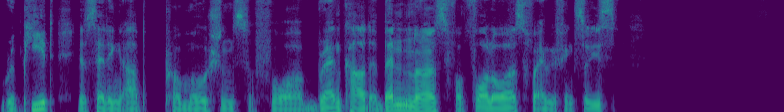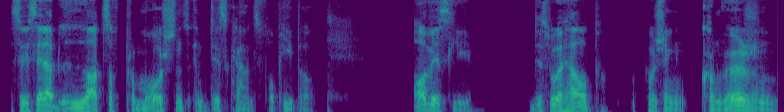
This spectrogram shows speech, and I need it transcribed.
repeat. You're setting up promotions for brand cart abandoners, for followers, for everything. So you so you set up lots of promotions and discounts for people. Obviously, this will help pushing conversion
